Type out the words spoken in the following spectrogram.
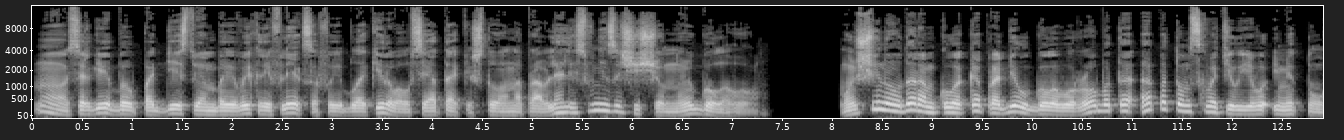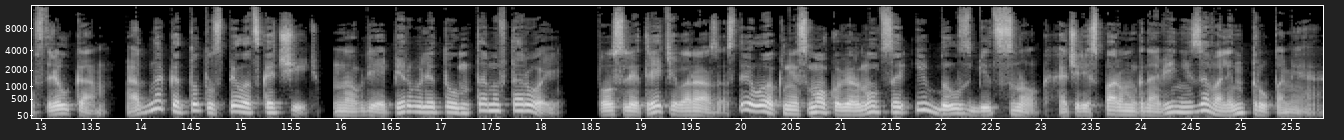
Но Сергей был под действием боевых рефлексов и блокировал все атаки, что направлялись в незащищенную голову. Мужчина ударом кулака пробил голову робота, а потом схватил его и метнул стрелкам. Однако тот успел отскочить, но где первый летун, там и второй. После третьего раза стрелок не смог увернуться и был сбит с ног, а через пару мгновений завален трупами.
